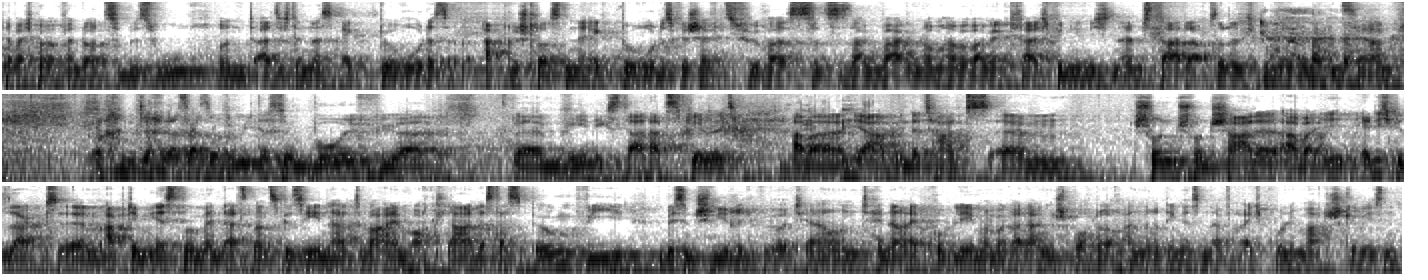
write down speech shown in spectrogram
da war ich mal irgendwann dort zu Besuch und als ich dann das Eckbüro, das abgeschlossene Eckbüro des Geschäftsführers sozusagen wahrgenommen habe, war mir klar, ich bin hier nicht in einem Startup, sondern ich bin hier in einem Konzern. Und das war so für mich das Symbol für ähm, wenig Startup-Spirit. Aber ja, in der Tat. Ähm, schon, schon schade, aber ehrlich gesagt, ähm, ab dem ersten Moment, als man es gesehen hat, war einem auch klar, dass das irgendwie ein bisschen schwierig wird. Ja? Und Henne-Ei-Problem haben wir gerade angesprochen, auch andere Dinge sind einfach echt problematisch gewesen.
